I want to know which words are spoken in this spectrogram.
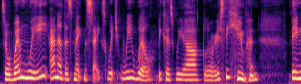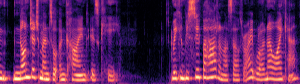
So when we and others make mistakes, which we will because we are gloriously human, being non judgmental and kind is key. We can be super hard on ourselves, right? Well, I know I can,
